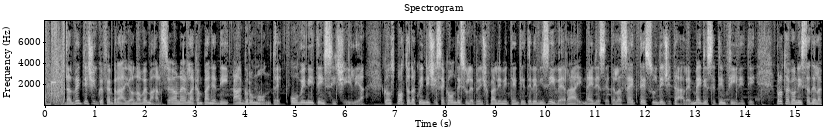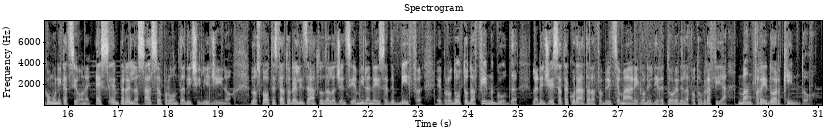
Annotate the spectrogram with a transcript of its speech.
Dal 25 febbraio al 9 marzo è on air la campagna di Agromonte o Venite in Sicilia, con spot da 15 secondi sulle principali emittenti televisive Rai, Mediaset La 7 e sul digitale Mediaset Infinity. Protagonista della comunicazione è sempre la salsa pronta di ciliegino. Lo spot è stato realizzato dall'agenzia milanese The Beef e prodotto da Film Good. La regia è stata curata da Fabrizio Mari con il direttore della fotografia Manfredo Arcani. Quinto.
